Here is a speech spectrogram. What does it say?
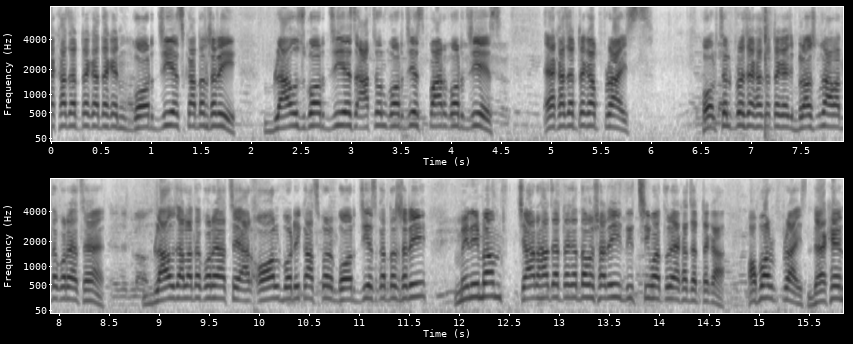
এক হাজার টাকা, দেখেন গর্জিয়াস কাতান শাড়ি ব্লাউজ গর্জিয়াস আঁচল গর্জিয়াস পার গর্জিয়াস এক হাজার টাকা প্রাইস হোলসেল প্রাইস এক হাজার টাকা। ব্লাউজগুলো আলাদা করে আছে হ্যাঁ। ব্লাউজ। আলাদা করে আছে আর অল বডি কাজ করে গর্জিয়াস কাতার শাড়ি। মিনিমাম চার হাজার টাকা দামের শাড়ি দিচ্ছি মাত্র এক হাজার টাকা। অফার প্রাইস দেখেন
